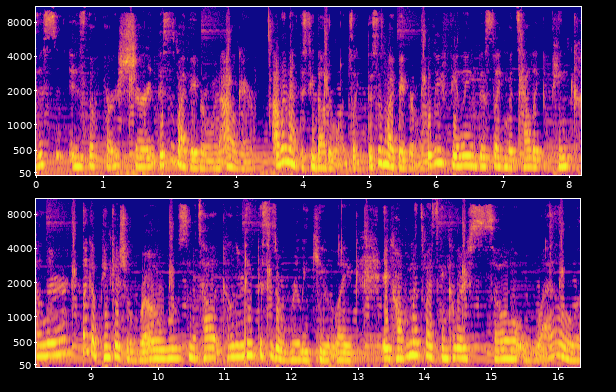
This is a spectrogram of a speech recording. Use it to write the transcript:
This is the first shirt. This is my favorite one. I don't care I even have to see the other ones. Like, this is my favorite one. Really feeling this, like, metallic pink color. Like a pinkish rose metallic color. I think this is a really cute. Like, it complements my skin color so well.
